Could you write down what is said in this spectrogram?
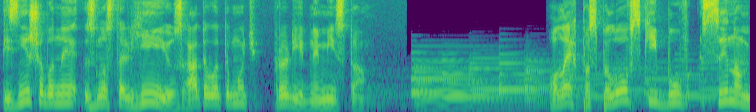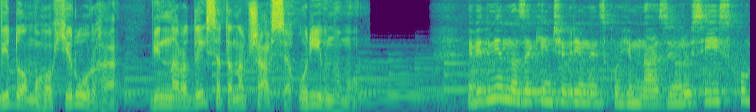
Пізніше вони з ностальгією згадуватимуть про рідне місто. Олег Поспиловський був сином відомого хірурга. Він народився та навчався у Рівному. Відмінно закінчив Рівненську гімназію російську.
